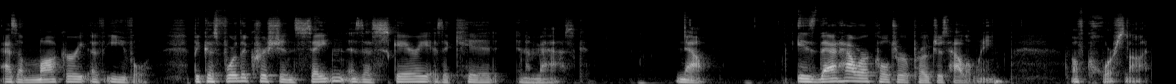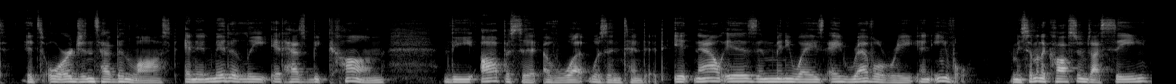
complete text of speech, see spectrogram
as a mockery of evil. Because for the Christian, Satan is as scary as a kid in a mask. Now, is that how our culture approaches Halloween? Of course not. Its origins have been lost, and admittedly, it has become the opposite of what was intended. It now is, in many ways, a revelry in evil. I mean, some of the costumes I see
